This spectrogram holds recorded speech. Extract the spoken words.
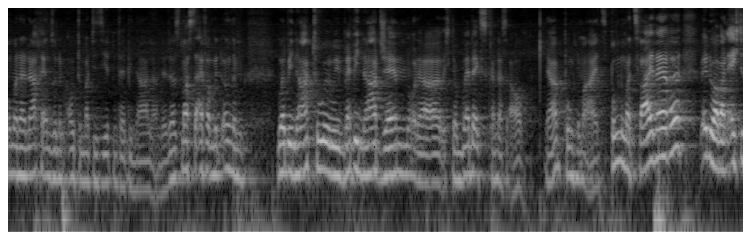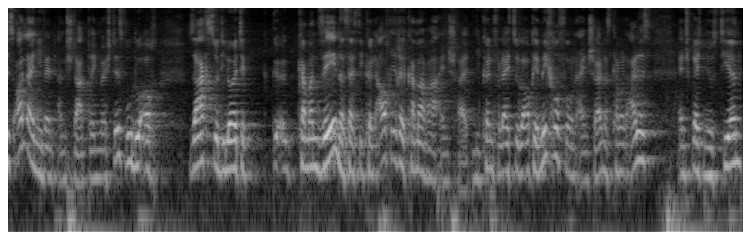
wo man dann nachher in so einem automatisierten Webinar landet. Das machst du einfach mit irgendeinem Webinar-Tool wie Webinar Jam oder ich glaube WebEx kann das auch. Ja, Punkt Nummer eins. Punkt Nummer zwei wäre, wenn du aber ein echtes Online-Event an den Start bringen möchtest, wo du auch sagst, so die Leute kann man sehen. Das heißt, die können auch ihre Kamera einschalten. Die können vielleicht sogar auch ihr Mikrofon einschalten. Das kann man alles entsprechend justieren.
